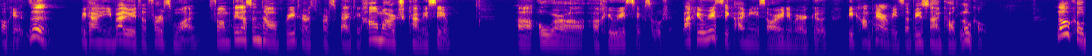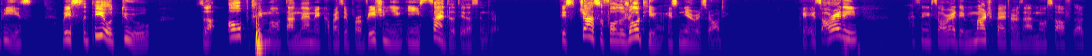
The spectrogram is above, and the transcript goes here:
Okay, then we can evaluate the first one from data center operator's perspective, how much can we save uh, over a, a heuristic solution. By heuristic, I mean it's already very good. We compare with the baseline called local. Local means we still do the optimal dynamic capacity provisioning inside the data center. It's just for the routing, it's nearest routing. Okay, it's already, I think it's already much better than most of the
